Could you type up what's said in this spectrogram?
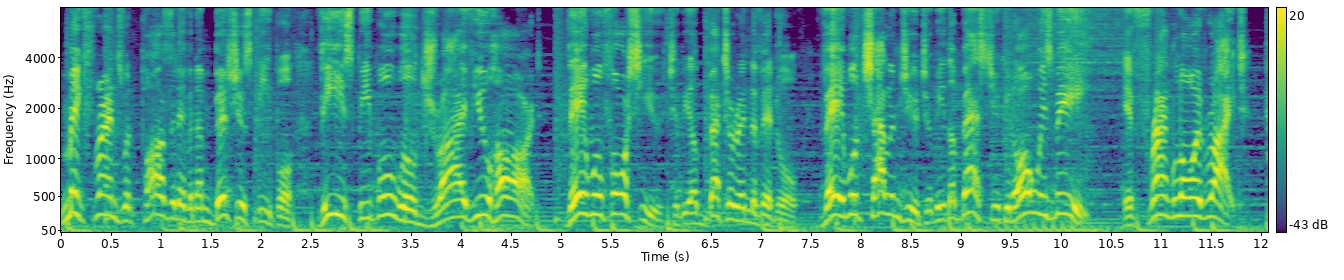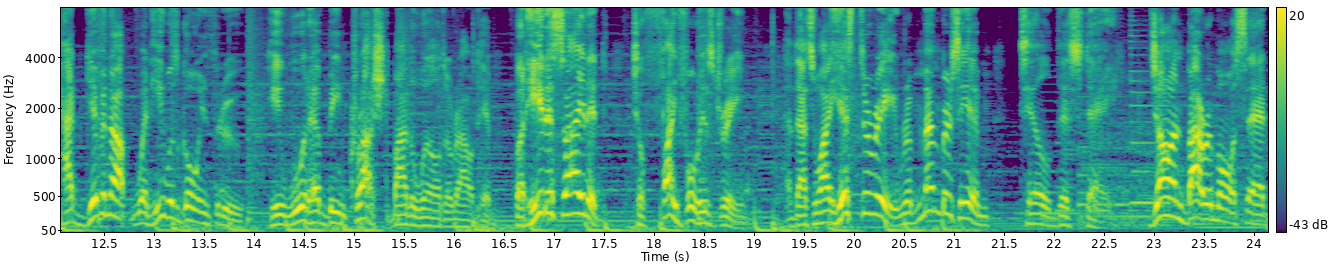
Make friends with positive and ambitious people. These people will drive you hard. They will force you to be a better individual. They will challenge you to be the best you could always be. If Frank Lloyd Wright had given up when he was going through, he would have been crushed by the world around him. But he decided to fight for his dream, and that's why history remembers him till this day. John Barrymore said,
